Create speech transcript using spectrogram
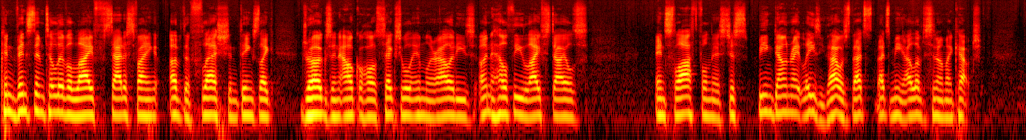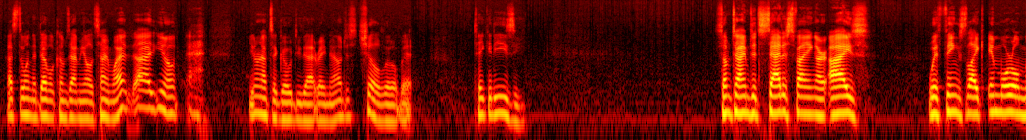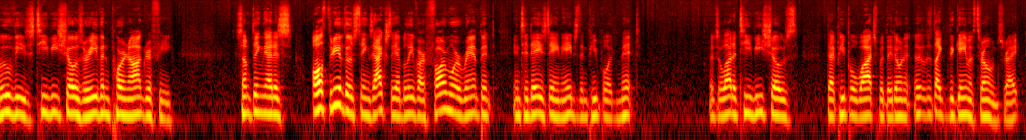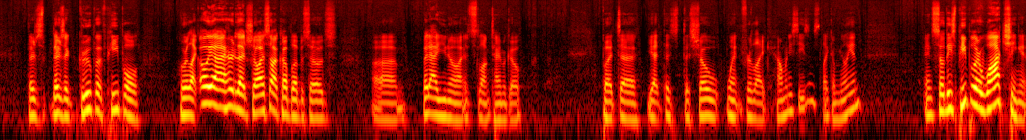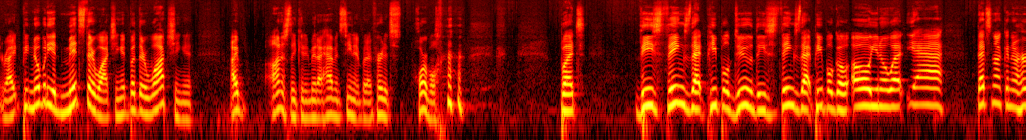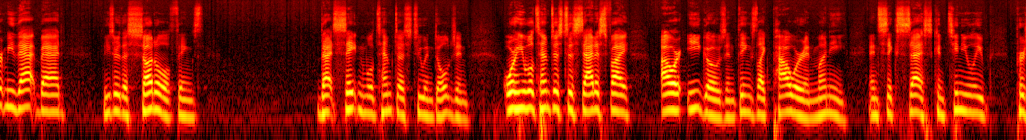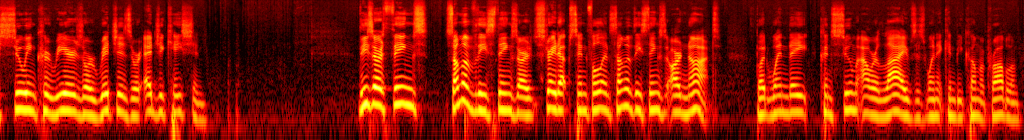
convince them to live a life satisfying of the flesh and things like drugs and alcohol, sexual immoralities, unhealthy lifestyles, and slothfulness, just being downright lazy. That was that's that's me. I love to sit on my couch. That's the one the devil comes at me all the time. Why, uh, you know, you don't have to go do that right now. Just chill a little bit. Take it easy. Sometimes it's satisfying our eyes with things like immoral movies, TV shows, or even pornography. Something that is, all three of those things actually, I believe, are far more rampant in today's day and age than people admit. There's a lot of TV shows that people watch, but they don't. It's like the Game of Thrones, right? There's there's a group of people who are like, "Oh yeah, I heard that show. I saw a couple episodes, um, but uh, you know, it's a long time ago." But uh, yeah, this, the show went for like how many seasons? Like a million. And so these people are watching it, right? P- nobody admits they're watching it, but they're watching it. I honestly can admit I haven't seen it, but I've heard it's horrible. but these things that people do, these things that people go, oh, you know what? Yeah, that's not going to hurt me that bad. These are the subtle things that Satan will tempt us to indulge in, or he will tempt us to satisfy our egos in things like power and money and success, continually pursuing careers or riches or education. These are things some of these things are straight up sinful and some of these things are not. But when they consume our lives is when it can become a problem.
